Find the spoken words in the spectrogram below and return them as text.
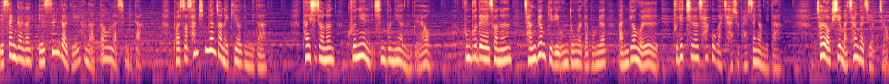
옛 생각, 옛 생각이 하나 떠올랐습니다. 벌써 30년 전의 기억입니다. 당시 저는 군인 신분이었는데요. 군부대에서는 장병끼리 운동하다 보면 안경을 부딪히는 사고가 자주 발생합니다. 저 역시 마찬가지였죠.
